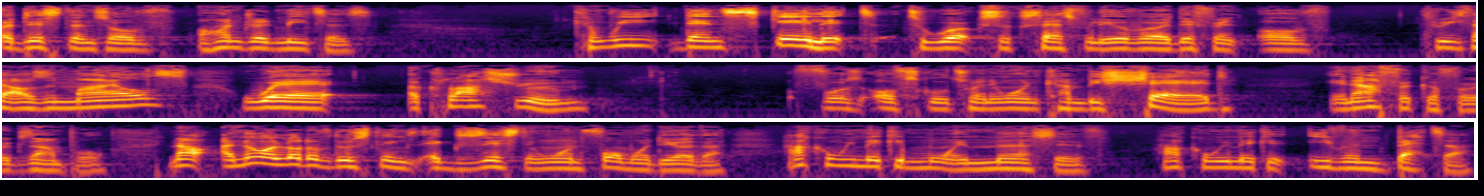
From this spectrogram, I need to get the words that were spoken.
a distance of 100 meters, can we then scale it to work successfully over a difference of 3,000 miles where a classroom for, of School 21 can be shared in Africa, for example? Now, I know a lot of those things exist in one form or the other. How can we make it more immersive? How can we make it even better?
